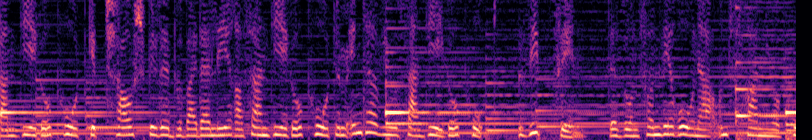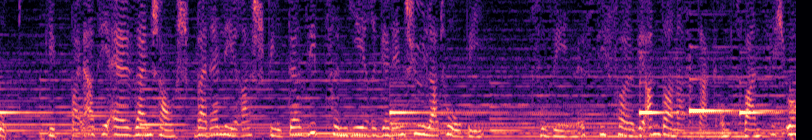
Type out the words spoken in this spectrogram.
San Diego Pot gibt Schauspieldebüt bei der Lehrer San Diego Pot im Interview San Diego Pot, 17, der Sohn von Verona und Franjo Pot, gibt bei RTL sein Schauspiel. Bei der Lehrer spielt der 17-Jährige den Schüler Tobi. Zu sehen ist die Folge am Donnerstag um 20.15 Uhr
